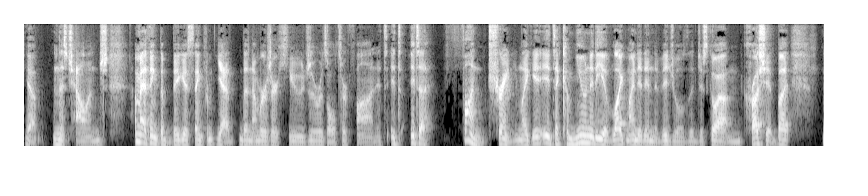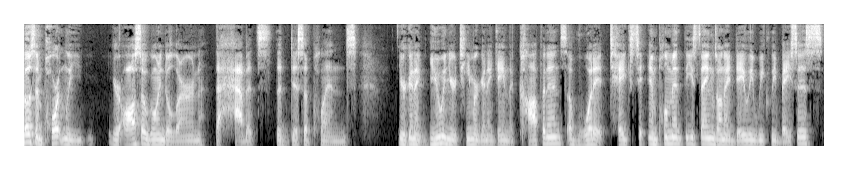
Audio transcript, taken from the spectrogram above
Yeah, in this challenge. I mean, I think the biggest thing from yeah, the numbers are huge, the results are fun. It's it's it's a fun training. Like it, it's a community of like-minded individuals that just go out and crush it. But most importantly, you're also going to learn the habits, the disciplines. You're going to, you and your team are going to gain the confidence of what it takes to implement these things on a daily, weekly basis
